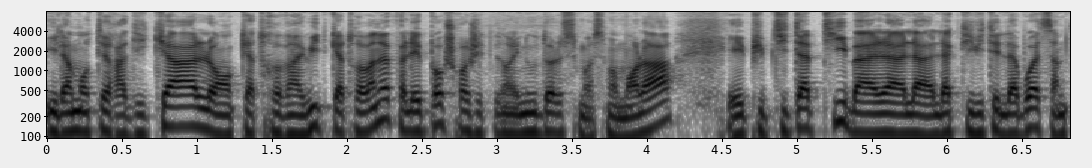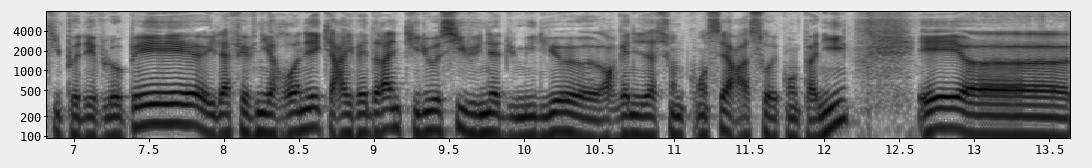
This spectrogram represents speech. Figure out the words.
il a monté Radical en 88-89. À l'époque, je crois que j'étais dans les Noodles moi à ce moment-là. Et puis petit à petit, bah, la- la- l'activité de la boîte s'est un petit peu développée. Il a fait venir René qui arrivait de Rennes, qui lui aussi venait du milieu euh, organisation de concerts, assos et compagnie. Et euh,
